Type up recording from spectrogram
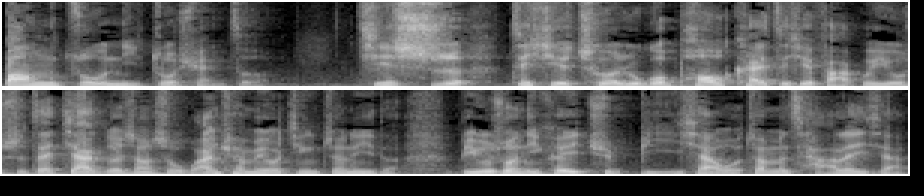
帮助你做选择。其实这些车如果抛开这些法规优势，在价格上是完全没有竞争力的。比如说，你可以去比一下，我专门查了一下，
